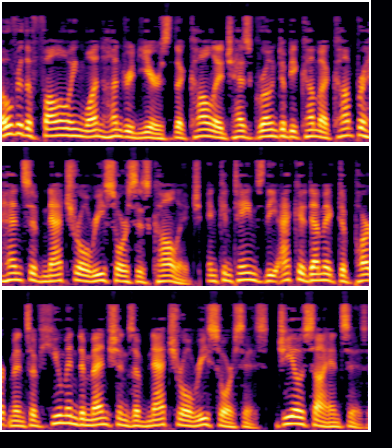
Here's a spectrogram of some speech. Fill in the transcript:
Over the following 100 years the college has grown to become a comprehensive natural resources college, and contains the academic departments of Human Dimensions of Natural Resources, Geosciences,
